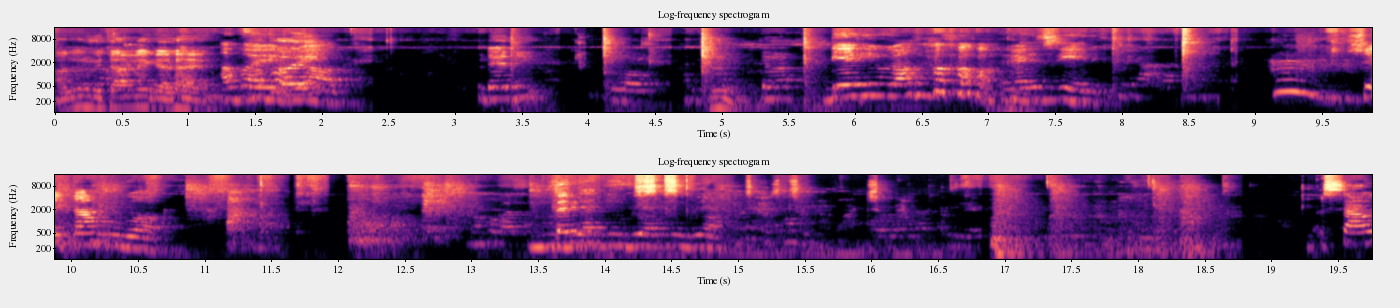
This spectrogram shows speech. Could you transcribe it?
अजून विचार नाही केलाय. अभय डेली हम्म. डेअरी ब्लॉग नको डेअरी शेतान ब्लॉग तरी साव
